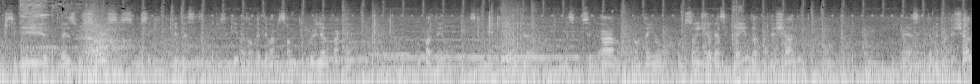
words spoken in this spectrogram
Consegui três resources. Não sei o que quer dizer esses aqui, mas vamos ver. Tem uma missão brilhando pra cá. Opa, tem um esqueminha aqui, vamos ver, vamos ver se eu consigo... Ah, não, não tenho condições de jogar essa aqui ainda, tá fechado. Essa aqui também tá fechada.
